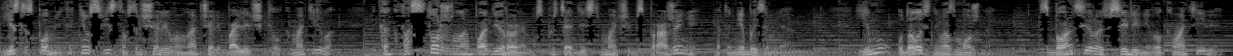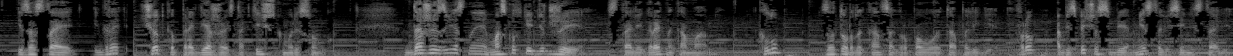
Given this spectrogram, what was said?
Если вспомнить, каким свистом встречали его в начале болельщики «Локомотива», и как восторженно аплодировали ему спустя 10 матчей без поражений, это небо и земля. Ему удалось невозможное – сбалансировать все линии в «Локомотиве» и заставить играть, четко придерживаясь тактическому рисунку. Даже известные московские диджеи стали играть на команду. Клуб, затор до конца группового этапа Лиги Европы, обеспечил себе место в весенней стадии,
